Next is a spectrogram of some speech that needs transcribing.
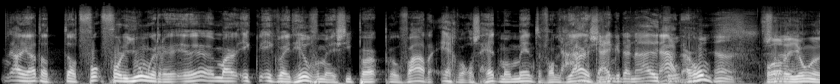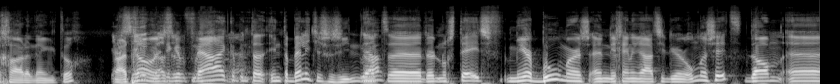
Nou ja, dat, dat voor, voor de jongeren. Eh, maar ik, ik weet heel veel mensen die Pro- Provada echt wel als het momenten van het Ja, jaar zien. kijken daarnaar uit, Ja, toch? daarom. Ja. Vooral de jongere garde, denk ik, toch? Ja, trouwens, ik heb, ja, ik heb ja. in, ta- in tabelletjes gezien Ja. dat eh, er nog steeds meer boomers en de generatie die eronder zit dan eh,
